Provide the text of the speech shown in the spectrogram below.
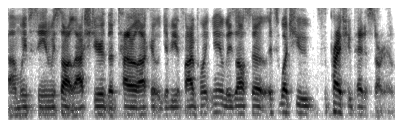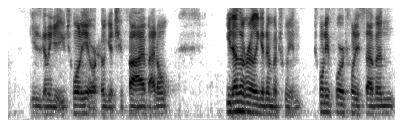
Um, we've seen we saw it last year that Tyler Lockett would give you a five point game, but he's also it's what you it's the price you pay to start him. He's going to get you 20 or he'll get you five. I don't he doesn't really get in between 24, 27.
